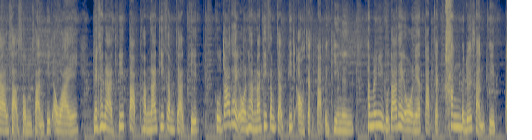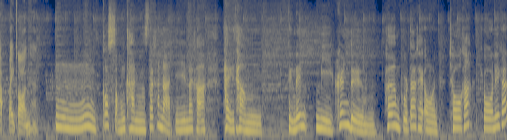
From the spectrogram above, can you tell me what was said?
การสะสมสารพิษเอาไว้ ในขณะที่ตับทำหน้าที่กำจัดพิษกลูตาไทโอนทำหน้าที่กำจัดพิษออกจากตับอีกทีนึง ถ้าไม่มีกลูตาไทโอนเนี่ยตับจะคั่งไปด้วยสารพิษตับไปก่อนค่ะอืมก็สำคัญซะขนาดนี้นะคะ ไทยทำถึงได้มีเครื่องดื่ม เพิ่มกลูตาไทโอนโชว์คะโชว์นี่คะ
